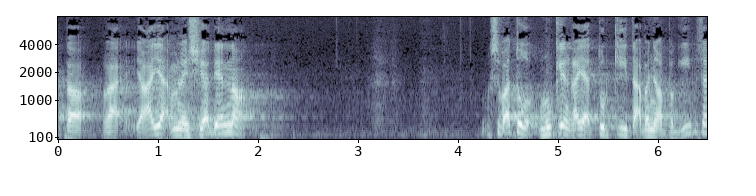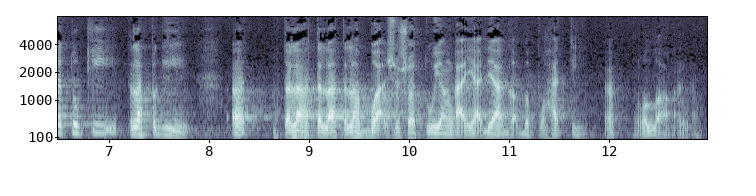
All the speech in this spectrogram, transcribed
kata rakyat Malaysia dia nak sebab tu mungkin rakyat Turki tak banyak pergi pasal Turki telah pergi uh, telah telah telah buat sesuatu yang rakyat dia agak berpuas hati uh, wallahu a'lam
